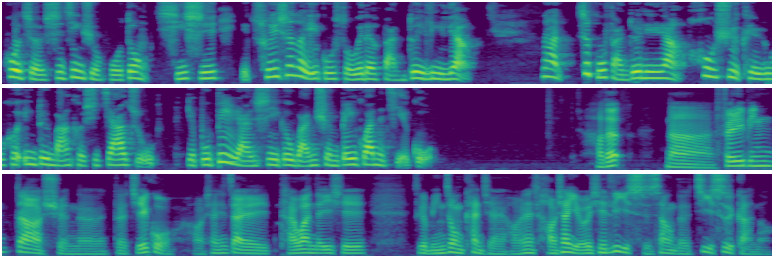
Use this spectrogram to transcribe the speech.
或者是竞选活动，其实也催生了一股所谓的反对力量。那这股反对力量后续可以如何应对马可是家族，也不必然是一个完全悲观的结果。好的，那菲律宾大选呢的结果，好像是在台湾的一些这个民众看起来，好像好像有一些历史上的既视感哦。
